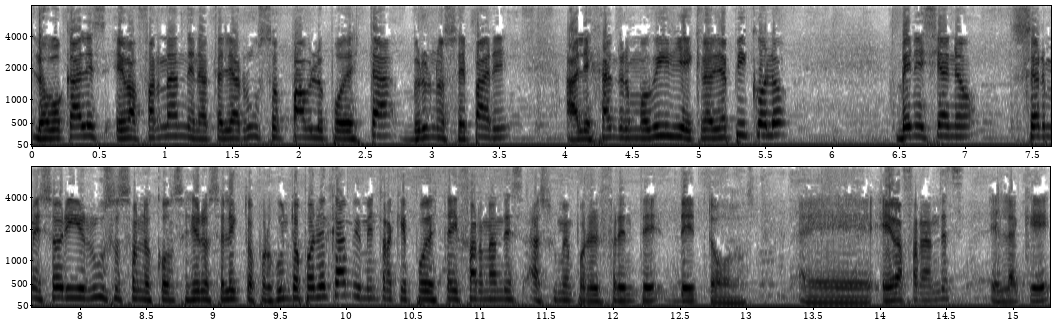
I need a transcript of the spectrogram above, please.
Los vocales, Eva Fernández, Natalia Russo, Pablo Podestá, Bruno Separe, Alejandro Mobilia y Claudia Piccolo. Veneciano, Sermesori y Russo son los consejeros electos por Juntos por el Cambio, mientras que Podestá y Fernández asumen por el frente de todos. Eh, Eva Fernández es la que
